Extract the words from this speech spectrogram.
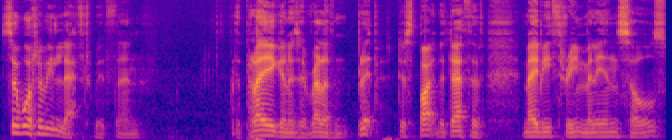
So, what are we left with then? The plague and its irrelevant blip, despite the death of maybe three million souls.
